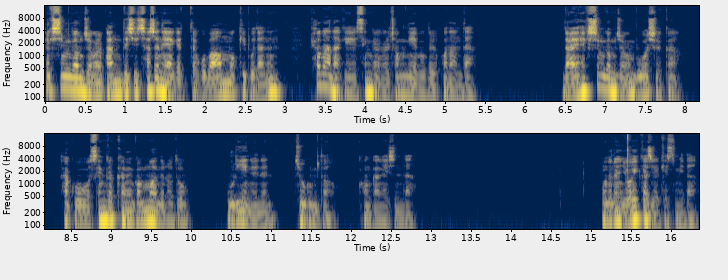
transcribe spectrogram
핵심 감정을 반드시 찾아내야겠다고 마음먹기보다는 편안하게 생각을 정리해보길 권한다. 나의 핵심 감정은 무엇일까? 하고 생각하는 것만으로도 우리의 뇌는 조금 더 건강해진다. 오늘은 여기까지 읽겠습니다.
